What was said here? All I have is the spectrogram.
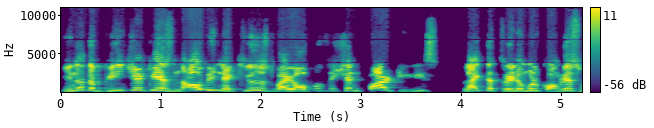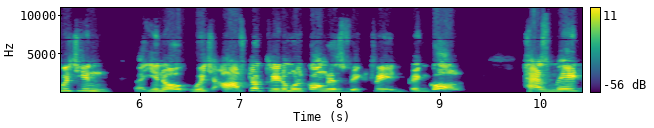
You know, the BJP has now been accused by opposition parties like the Trinamool Congress, which in uh, you know, which after Trinamool Congress victory in Bengal has made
